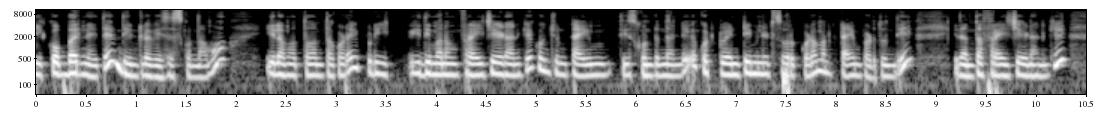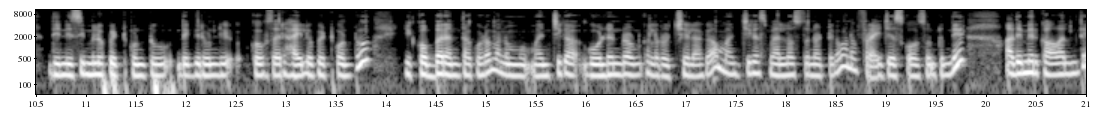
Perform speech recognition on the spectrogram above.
ఈ కొబ్బరిని అయితే దీంట్లో వేసేసుకుందాము. ఇలా మొత్తం అంతా కూడా ఇప్పుడు ఇది మనం ఫ్రై చేయడానికి కొంచెం టైం తీసుకుంటుందండి. ఒక ట్వంటీ మినిట్స్ వరకు కూడా మనకు టైం పడుతుంది ఇదంతా ఫ్రై చేయడానికి. దీన్ని సిమ్లో పెట్టుకుంటూ దగ్గరుండి ఒక్కొక్కసారి హైలో పెట్టుకుంటూ ఈ కొబ్బరి అంతా కూడా మనం మంచిగా గోల్డెన్ బ్రౌన్ కలర్ వచ్చేలాగా మంచిగా స్మెల్ వస్తున్నట్టుగా మనం ఫ్రై చేసుకోవాల్సి ఉంటుంది. అదే మీరు కావాలంటే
